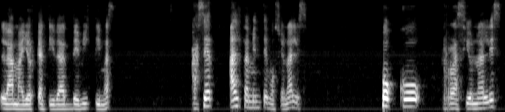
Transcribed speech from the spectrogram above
la mayor cantidad de víctimas, a ser altamente emocionales, poco racionales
